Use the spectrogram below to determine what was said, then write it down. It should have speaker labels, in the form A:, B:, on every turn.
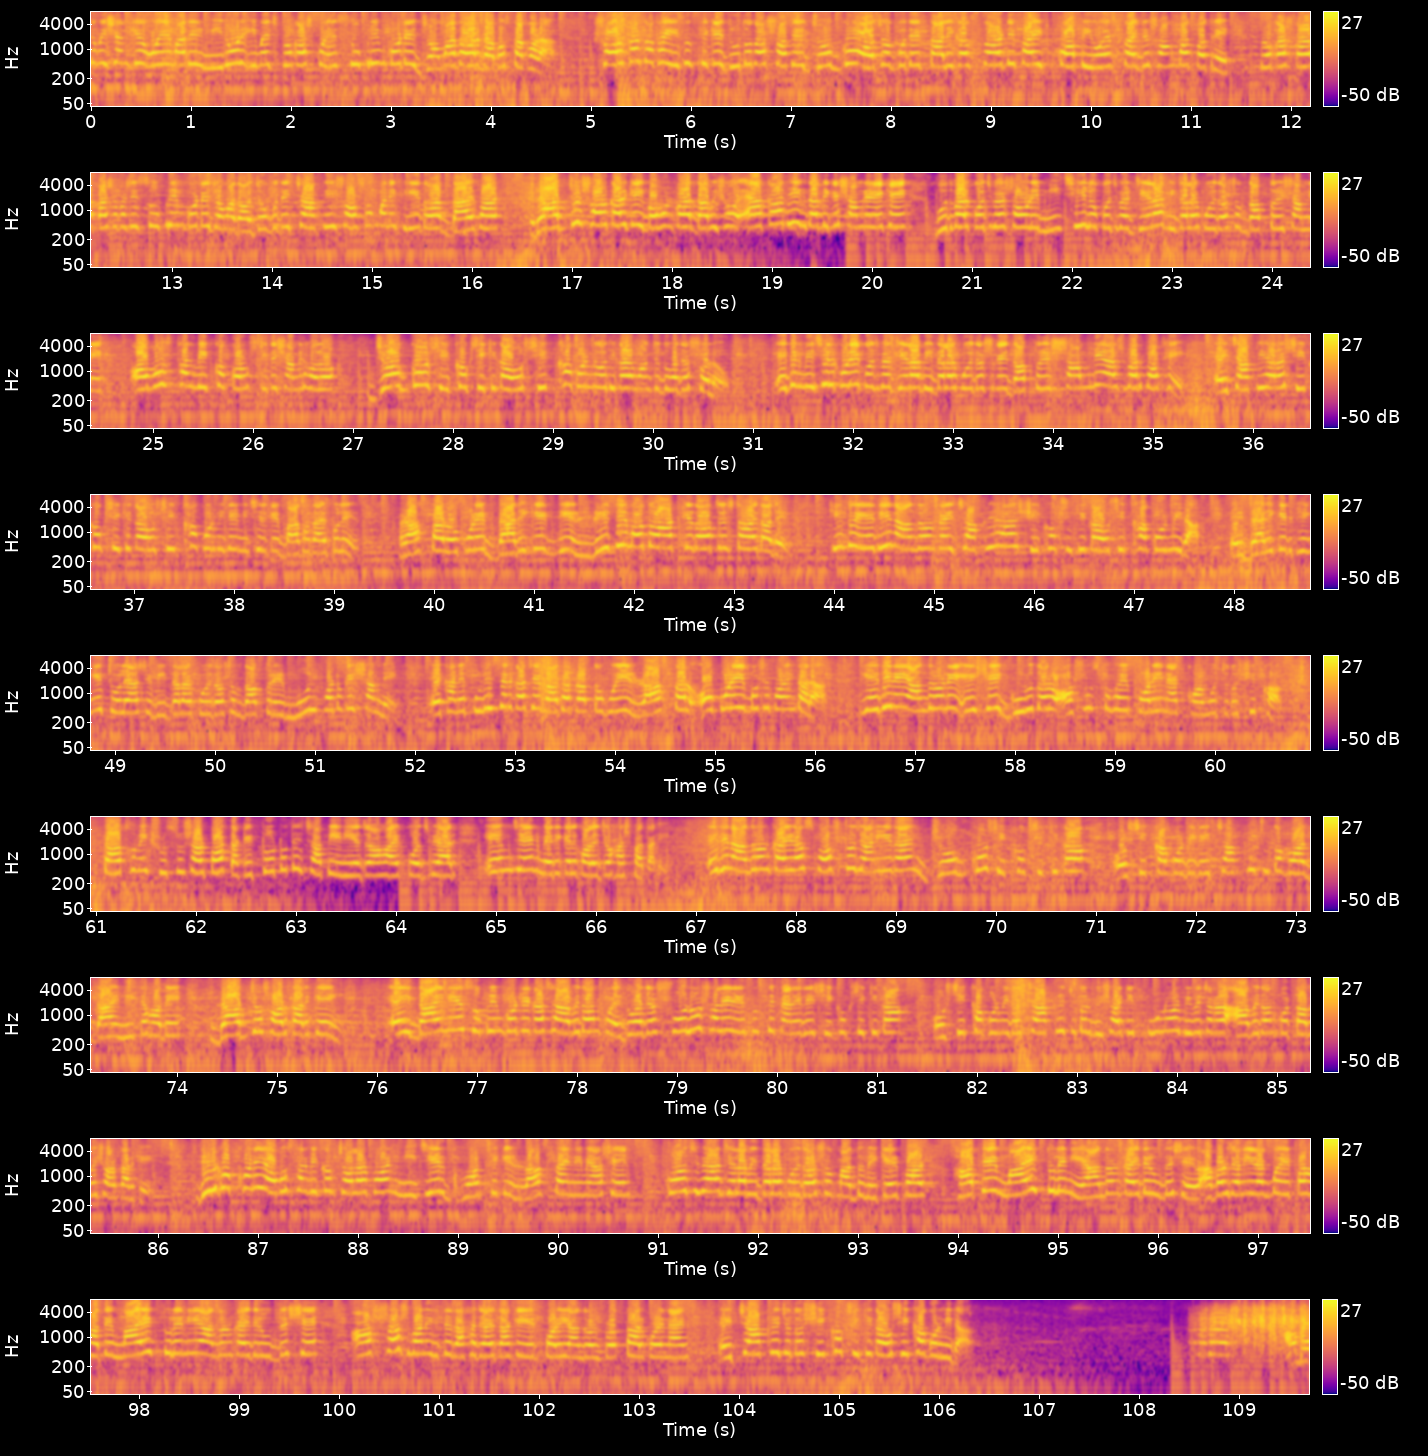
A: কমিশনকে ওএমআরের mirror image প্রকাশ করে supreme কোর্টে জমা দেওয়ার ব্যবস্থা করা। সরকার তথা এসএসসি কে দ্রুততার সাথে যোগ্য অযোগ্যদের তালিকা সার্টিফাইড কপি ওয়েবসাইটের সংবাদপত্রে প্রকাশ করার পাশাপাশি সুপ্রিম কোর্টে জমা দেওয়া। যোগ্যদের চাকরি, সসম্মানে ফিরিয়ে দেওয়ার দায়ভার রাজ্য সরকারকেই বহন করার দাবি সহ একাধিক দাবিকে সামনে রেখে বুধবার কোচবিহার শহরে মিছিল ও কোচবিহার জেলা বিদ্যালয় পরিদর্শক দপ্তরের সামনে অবস্থান বিক্ষোভ কর্মসূচিতে সামিল হলো যোগ্য শিক্ষক, শিক্ষিকা ও শিক্ষাকর্মী অধিকার মঞ্চ দু হাজার ষোলো। এদিন মিছিল করে কোচবিহার জেলা বিদ্যালয় পরিদর্শকের দপ্তরের সামনে আসবার পথে এই চাকরিহারা শিক্ষক, শিক্ষিকা ও শিক্ষাকর্মীদের মিছিলকে বাধা দেয় পুলিশ। রাস্তার ওপরে ব্যারিকেড দিয়ে রীতিমতো আটকে দেওয়ার চেষ্টা হয় তাদের। কিন্তু এদিন আন্দোলনকারী চাকরি হারা শিক্ষক, শিক্ষিকা ও শিক্ষাকর্মীরা এই ব্যারিকেড ভেঙে চলে আসে বিদ্যালয় পরিদর্শক দপ্তরের মূল ফটকের সামনে। এখানে পুলিশের কাছে বাধাপ্রাপ্ত হয়ে রাস্তার ওপরেই বসে পড়েন তারা। এদিন এই আন্দোলনে এসে গুরুতর অসুস্থ হয়ে পড়েন এক কর্মচ্যুত শিক্ষক। প্রাথমিক শুশ্রূষার পর তাকে টোটোতে চাপিয়ে নিয়ে যাওয়া হয় কোচবিহার এমজেএন মেডিকেল কলেজ ও হাসপাতালে। এদিন আন্দোলনকারীরা স্পষ্ট জানিয়ে দেন, যোগ্য শিক্ষক, শিক্ষিকা ও শিক্ষাকর্মীদের চাকরিচ্যুত হওয়ার দায় নিতে হবে রাজ্য সরকারকেই। এই দায় নিয়ে সুপ্রিম কোর্টের কাছে আবেদন করে দু হাজার ষোলো সালের এসএসসি প্যানেলের শিক্ষক, শিক্ষিকা ও শিক্ষাকর্মীদের চাকরিচ্যুতর বিষয়টি পুনর্বিবেচনার আবেদন করতে হবে সরকারকে। দীর্ঘক্ষণ অবস্থান বিক্ষোভ চলার পর নিজের ঘর থেকে রাস্তায় নেমে আসেন কোচবিহার জেলা বিদ্যালয় পরিদর্শক মাধ্যমিক। এরপর হাতে মাইক তুলে নিয়ে আন্দোলনকারীদের উদ্দেশ্যে, আবার জানিয়ে রাখব, এরপর হাতে মাইক তুলে নিয়ে আন্দোলনকারীদের উদ্দেশ্যে আশ্বাস বাণী দিতে দেখা যায় তাকে। এরপরেই আন্দোলন প্রত্যাহার করে নেন এই চাকরিচ্যুত শিক্ষক, শিক্ষিকা ও শিক্ষাকর্মীরা।
B: আমরা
